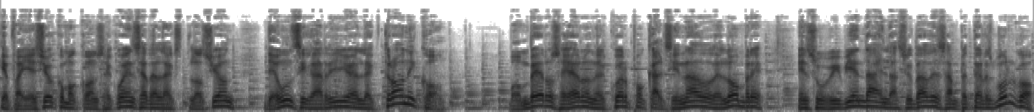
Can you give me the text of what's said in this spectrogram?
que falleció como consecuencia de la explosión de un cigarrillo electrónico. Bomberos hallaron el cuerpo calcinado del hombre en su vivienda en la ciudad de San Petersburgo,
